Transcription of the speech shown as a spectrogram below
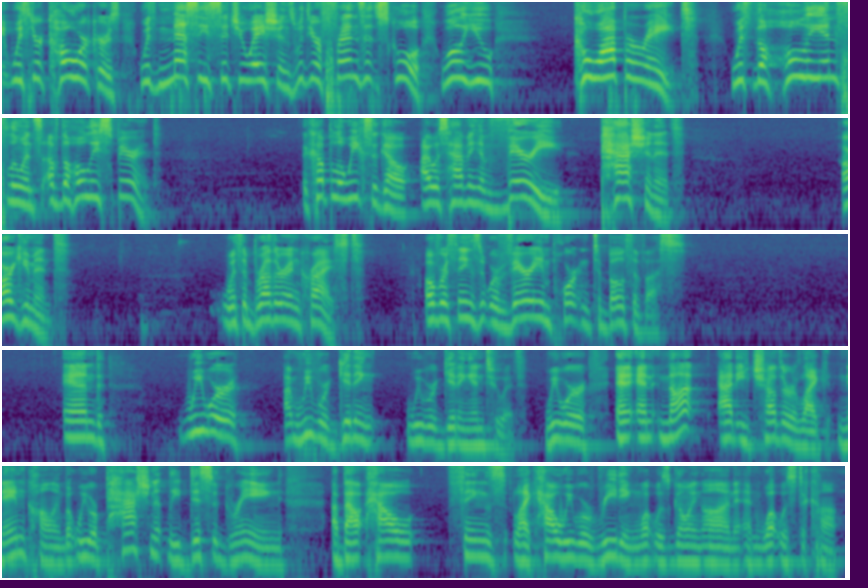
with your coworkers, with messy situations, with your friends at school? Will you cooperate? With the holy influence of the Holy Spirit. A couple of weeks ago, I was having a very passionate argument with a brother in Christ over things that were very important to both of us. And we were, uh, we were, getting, we were getting into it. We were, and, and not at each other like name calling, but we were passionately disagreeing about how things like how we were reading what was going on and what was to come.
